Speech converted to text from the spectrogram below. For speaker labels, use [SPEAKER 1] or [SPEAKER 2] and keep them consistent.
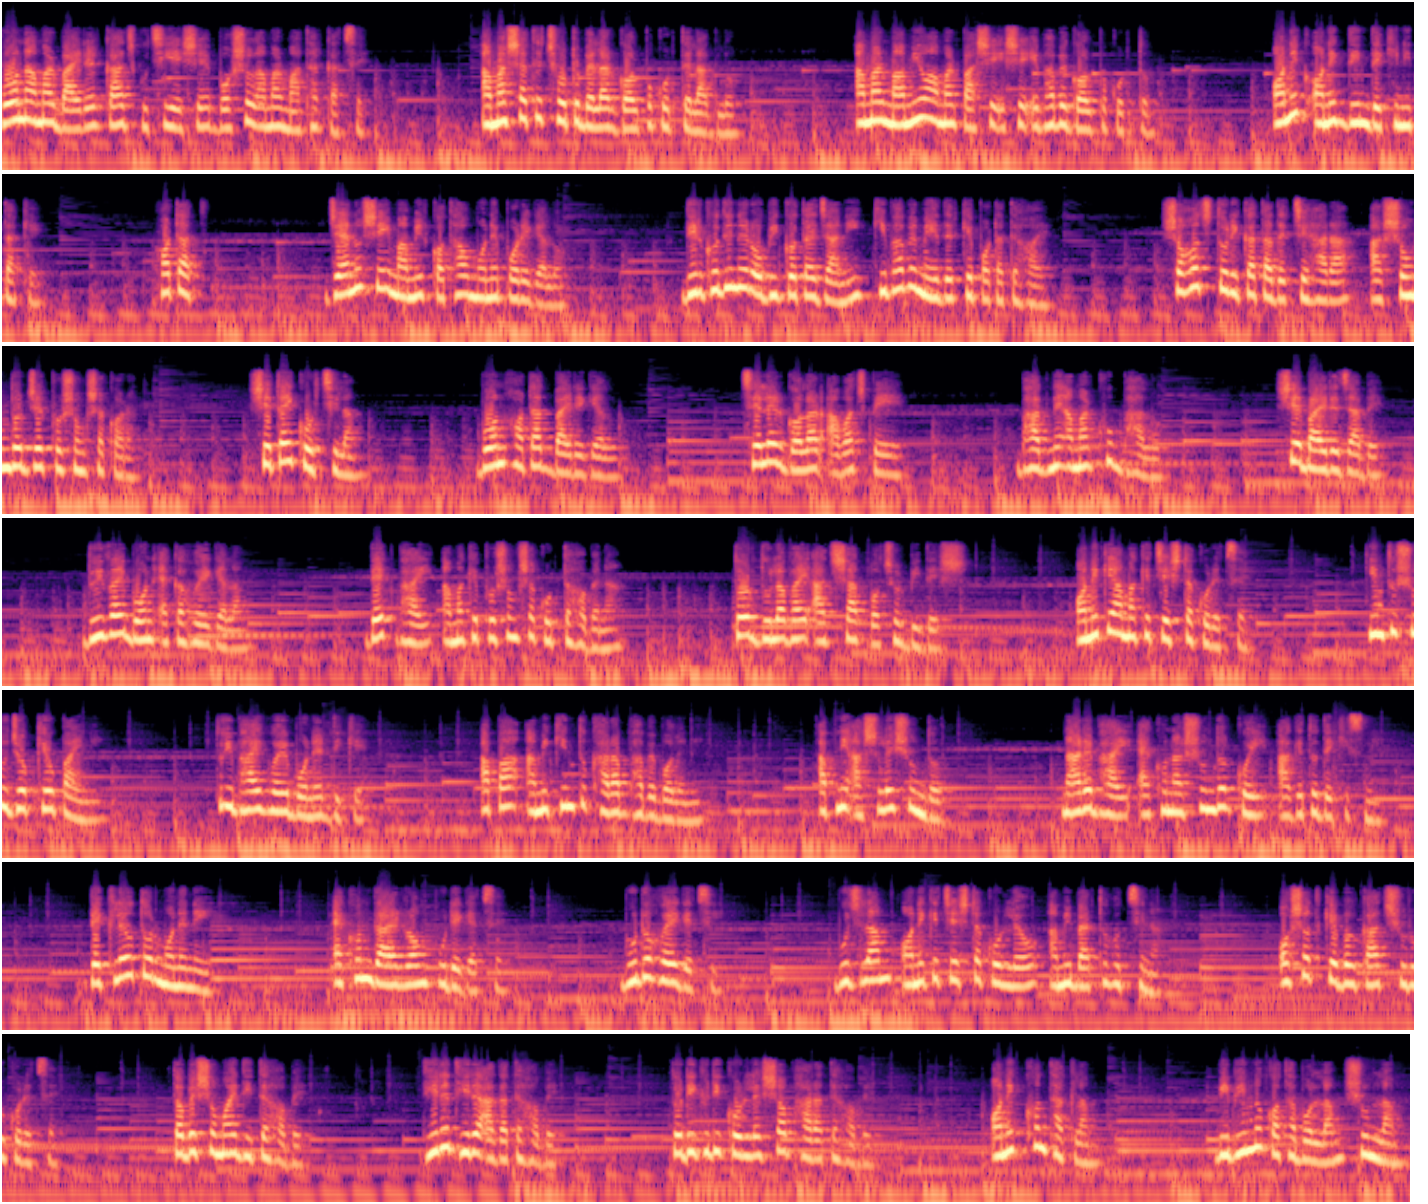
[SPEAKER 1] বোন আমার বাইরের কাজ গুছিয়ে এসে বসল আমার মাথার কাছে। আমার সাথে ছোটবেলার গল্প করতে লাগল। আমার মামিও আমার পাশে এসে এভাবে গল্প করত। অনেক অনেক দিন দেখিনি তাকে। হঠাৎ যেন সেই মামির কথাও মনে পড়ে গেল। দীর্ঘদিনের অভিজ্ঞতায় জানি কীভাবে মেয়েদেরকে পটাতে হয়। সহজ তরিকা তাদের চেহারা আর সৌন্দর্যের প্রশংসা করা। সেটাই করছিলাম। বোন হঠাৎ বাইরে গেল। ছেলের গলার আওয়াজ পেয়ে, ভাগ্নে আমার খুব ভালো। সে বাইরে যাবে। দুই ভাই বোন একা হয়ে গেলাম। দেখ ভাই, আমাকে প্রশংসা করতে হবে না। তোর দুলাভাই আজ সাত বছর বিদেশ। অনেকে আমাকে চেষ্টা করেছে, কিন্তু সুযোগ কেউ পায়নি। তুই ভাই হয়ে বোনের দিকে। আপা, আমি কিন্তু খারাপভাবে বলেনি। আপনি আসলেই সুন্দর। না রে ভাই, এখন আর সুন্দর কই, আগে তো দেখিসনি। দেখলেও তোর মনে নেই। এখন গায়ের রং পুড়ে গেছে। বুড়ো হয়ে গেছি। বুঝলাম অনেকে চেষ্টা করলেও আমি ব্যর্থ হচ্ছি না। অসৎ কেবল কাজ শুরু করেছে। তবে সময় দিতে হবে। ধীরে ধীরে আগাতে হবে। তড়িঘড়ি করলে সব হারাতে হবে। অনেকক্ষণ থাকলাম। বিভিন্ন কথা বললাম, শুনলাম।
